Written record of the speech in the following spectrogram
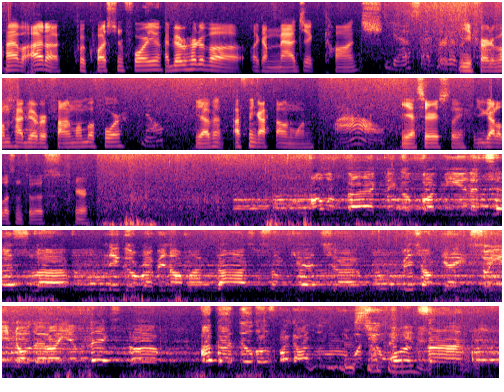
I have I had a quick question for you. Have you ever heard of a like a magic conch? Yes, I've heard of You've heard of them? Have you ever found one before? No. You haven't? I think I found one. Wow. Yeah, seriously. You gotta listen to this. Here. I'm a fag, nigga, fuck me in a Tesla. Nigga rubbing on my thighs with some ketchup. Bitch, I'm gay, so you know that I am next up. I got dildos, I got lube, what you want, son?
